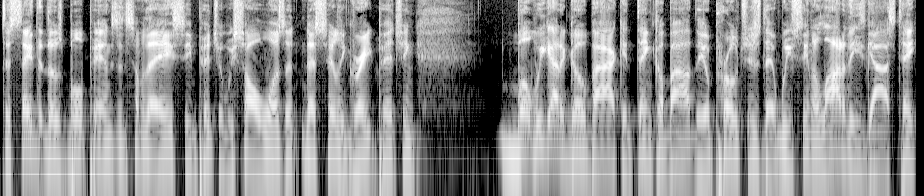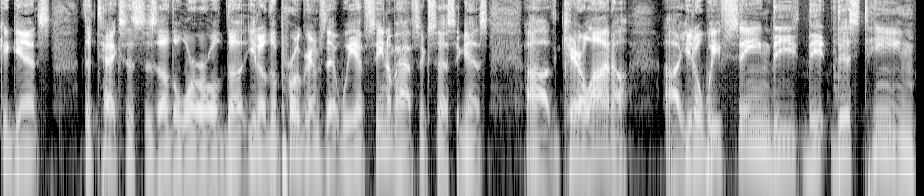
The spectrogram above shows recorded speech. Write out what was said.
To say that those bullpens and some of the AAC pitching we saw wasn't necessarily great pitching. But we got to go back and think about the approaches that we've seen a lot of these guys take against the Texases of the world. The you know the programs that we have seen them have success against. Uh, Carolina, uh, you know we've seen the, the this team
